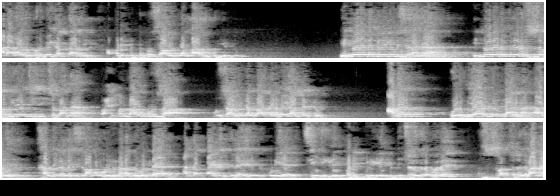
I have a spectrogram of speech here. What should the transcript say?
ஆனால் அவர் பொறுமை காத்தார்கள். அப்படிப்பட்ட மூசாவுக்கு அல்ல அருள் புரியட்டும் இன்னொரு இடங்களில் என்ன செய்றாங்க? இன்னொரு இடத்துல ரசூலுல்லாஹ் இதே செய்தி சொன்னாங்க ரஹிமல்லாஹு மூசா மூசாவுக்கு அல்லாஹ் கருணை காட்டட்டும். அவர் பொறுமையா இருந்திருந்தாங்கன்னா யாரு? ஹல்லிர் அலி இஸ்லாம் அவர்கள் நடந்து கொண்ட அந்த பயணத்தில இருக்கக்கூடிய செய்திகளை படிப்பினைகளை பற்றி சொல்லுகிற போது சொல்லுகிறாங்க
